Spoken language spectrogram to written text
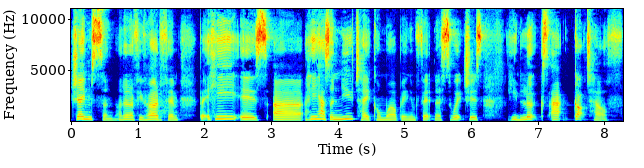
Jameson. I don't know if you've heard of him, but he is uh, he has a new take on well-being and fitness, which is he looks at gut health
